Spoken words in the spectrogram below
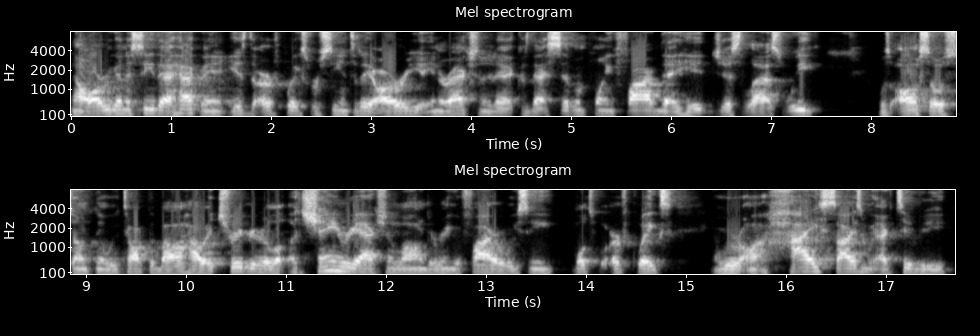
Now, are we going to see that happen? Is the earthquakes we're seeing today already an interaction of that? Because that 7.5 that hit just last week was also something we talked about how it triggered a, a chain reaction along the ring of fire. We've seen multiple earthquakes and we were on high seismic activity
